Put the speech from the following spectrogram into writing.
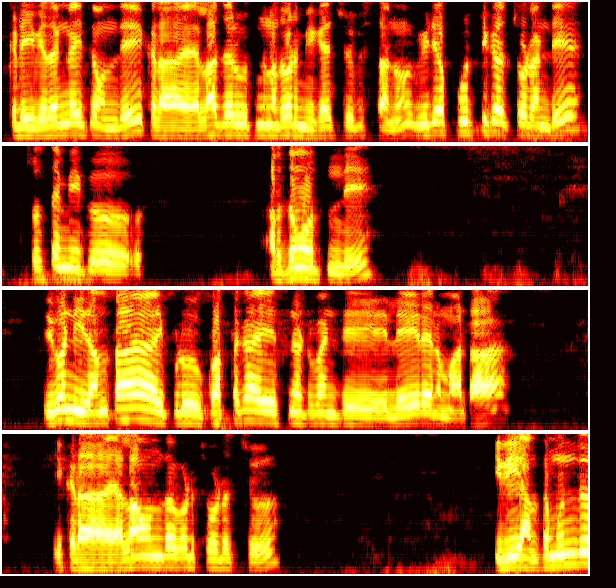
ఇక్కడ ఈ విధంగా అయితే ఉంది. ఇక్కడ ఎలా జరుగుతుందన్నది కూడా మీకైతే చూపిస్తాను. వీడియో పూర్తిగా చూడండి. చూస్తే మీకు అర్థమవుతుంది. ఇదిగోండి ఇదంతా ఇప్పుడు కొత్తగా వేసినటువంటి లేయర్ అన్నమాట. ఇక్కడ ఎలా ఉందో కూడా చూడొచ్చు. ఇది అంతకుముందు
